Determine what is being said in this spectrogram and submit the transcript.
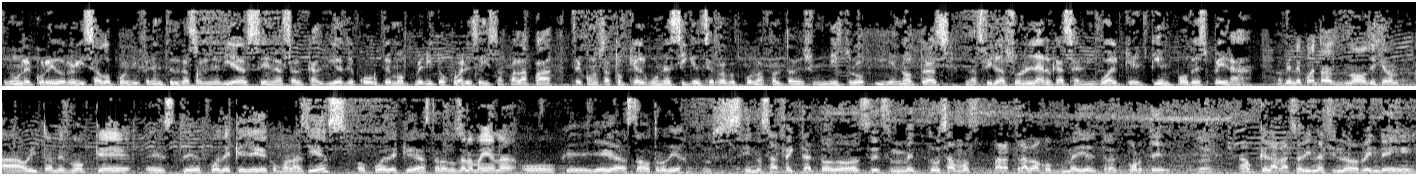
En un recorrido realizado por diferentes gasolinerías en las alcaldías de Cuauhtémoc, Benito Juárez e Iztapalapa, se constató que algunas siguen cerradas por la falta de suministro y en otras las filas son largas al igual que el tiempo de espera. A fin de cuentas nos dijeron ahorita mismo que este puede que llegue como a las 10 o puede que hasta las 2 de la mañana o que llegue hasta otro día. Si nos afecta a todos, es un, usamos para trabajo medio de transporte, aunque la gasolina sí nos rinde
